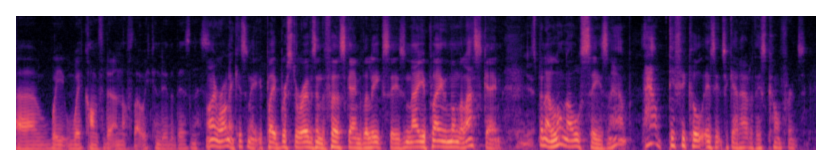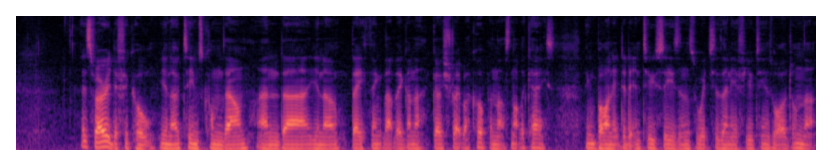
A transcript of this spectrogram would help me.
uh, we we're confident enough that we can do the business. Ironic, isn't it? You played Bristol Rovers in the first game of the league season. Now you're playing them on the last game. Yeah. It's been a long old season. How how difficult is it to get out of this conference? It's very difficult. You know, teams come down and uh, you know they think that they're going to go straight back up, and that's not the case. I think Barnet did it in two seasons, which is only a few teams will have done that.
